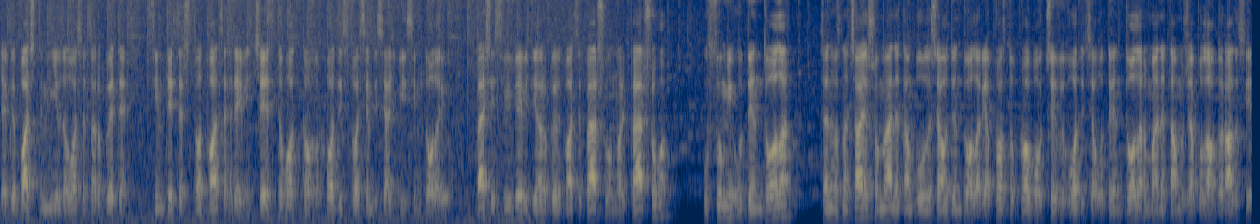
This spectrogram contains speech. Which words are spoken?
Як ви бачите, мені вдалося заробити 7120 гривень чистого, то виходить 178 доларів. Перший свій вивід я робив 21.01 у сумі 1 долар. Це не означає, що в мене там був лише 1 долар. Я просто пробував, чи виводиться 1 долар. У мене там вже була в Дорадусі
